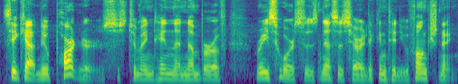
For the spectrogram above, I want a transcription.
seek out new partners to maintain the number of resources necessary to continue functioning.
